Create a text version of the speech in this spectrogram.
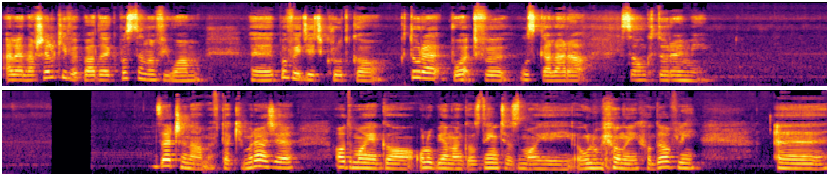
ale na wszelki wypadek postanowiłam y, powiedzieć krótko, które płetwy u skalara są którymi. Zaczynamy w takim razie od mojego ulubionego zdjęcia z mojej ulubionej hodowli. E,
